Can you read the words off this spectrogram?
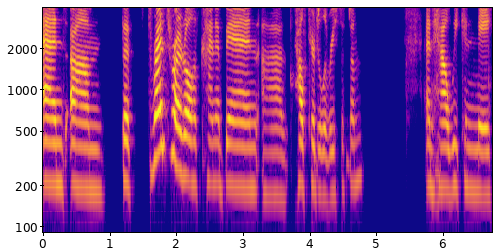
And um, the thread throughout it all has kind of been uh, healthcare delivery systems and how we can make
